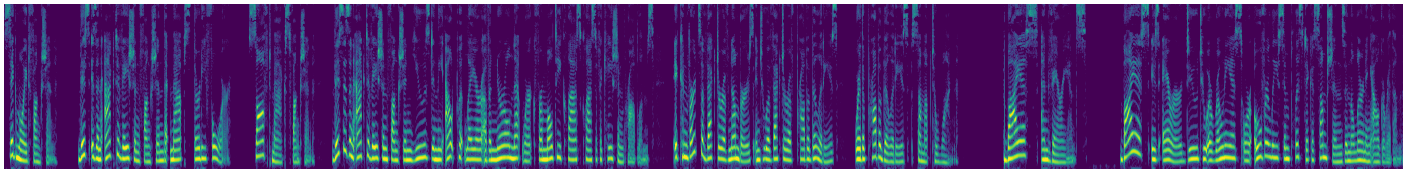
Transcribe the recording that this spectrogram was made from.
Sigmoid function. This is an activation function that maps 34. Softmax function. This is an activation function used in the output layer of a neural network for multi-class classification problems. It converts a vector of numbers into a vector of probabilities, where the probabilities sum up to 1. Bias and variance. Bias is error due to erroneous or overly simplistic assumptions in the learning algorithm.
